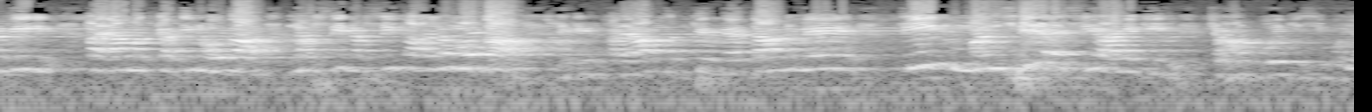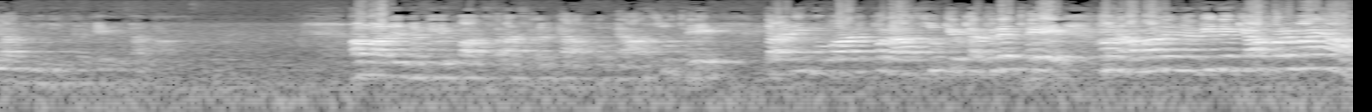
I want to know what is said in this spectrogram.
نبی، قیامت کا دن ہوگا، نفسی نفسی کا عالم ہوگا۔ لیکن قیامت کے میدان میں تین منزل ایسی آئے گی جہاں کوئی کسی کو یاد نہیں کرے گا۔ ہمارے نبی پاک صلی اللہ علیہ وسلم کے آنکھوں میں آنسو تھے، داڑھی مبارک پر آنسو کے قطرے تھے۔ اور ہمارے نبی نے کیا فرمایا؟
